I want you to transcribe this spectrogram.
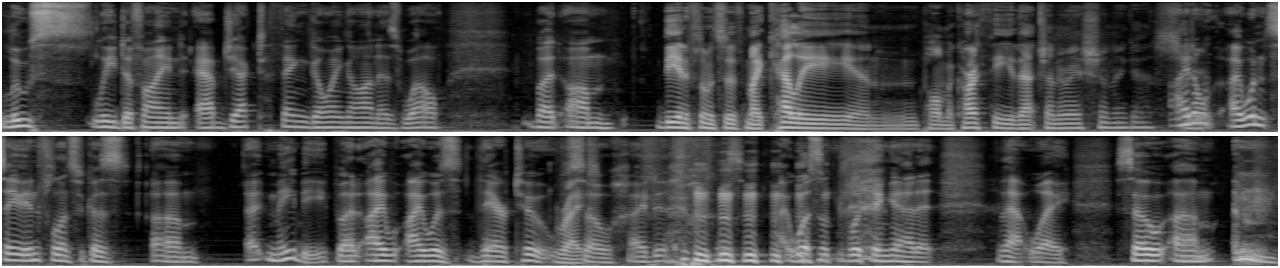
loosely defined abject thing going on as well. But um, the influence of Mike Kelley and Paul McCarthy, that generation, I guess. I don't. I wouldn't say influence because um, uh, maybe, but I I was there too. Right. So I I wasn't looking at it that way. So um,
